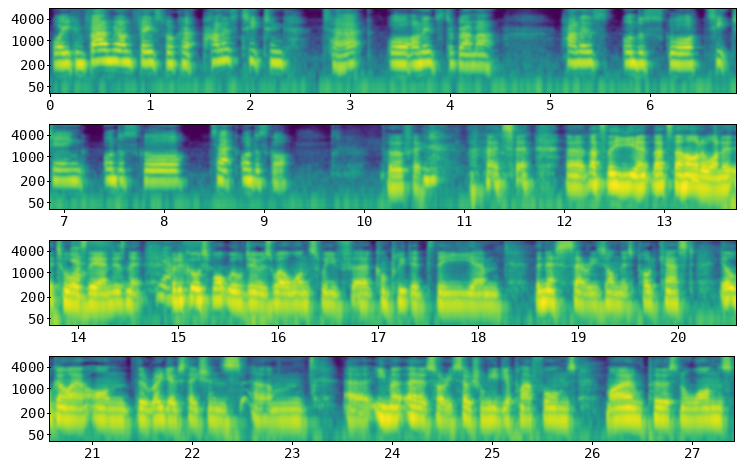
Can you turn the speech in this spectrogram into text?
or you can find me on Facebook at Hannah's Teaching Tech or on Instagram at Hannah's underscore teaching underscore tech underscore. Perfect. that's uh, uh, that's the uh, that's the harder one uh, towards the end, isn't it? Yes. But of course, what we'll do as well once we've uh, completed the um, the necessaries on this podcast, it'll go out on the radio station's um, uh, email, uh, sorry, social media platforms, my own personal ones,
